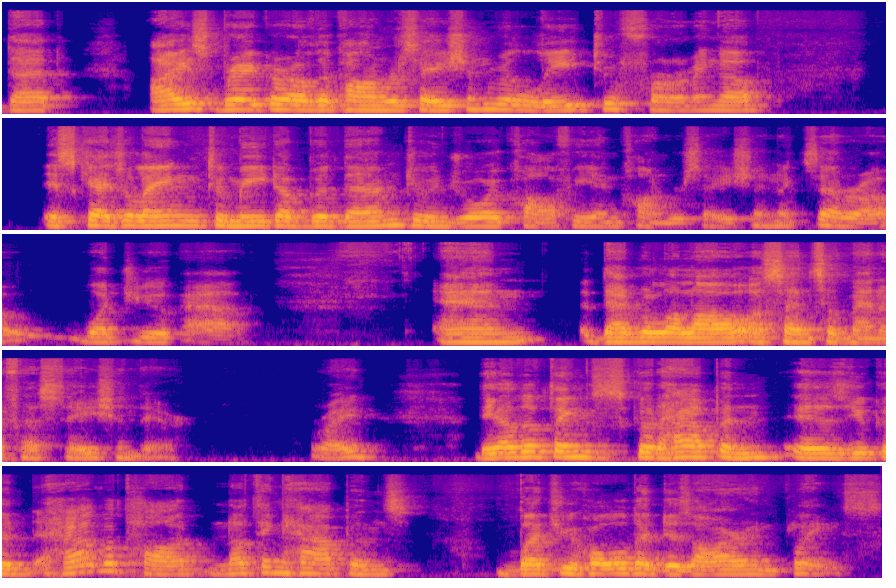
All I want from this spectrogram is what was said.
that icebreaker of the conversation will lead to firming up scheduling to meet up with them to enjoy coffee and conversation, etc. What you have, and that will allow a sense of manifestation there, right? The other things could happen is you could have a thought, nothing happens, but you hold a desire in place.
